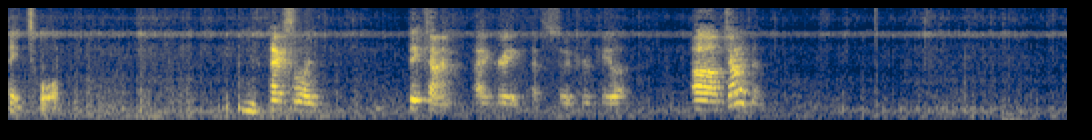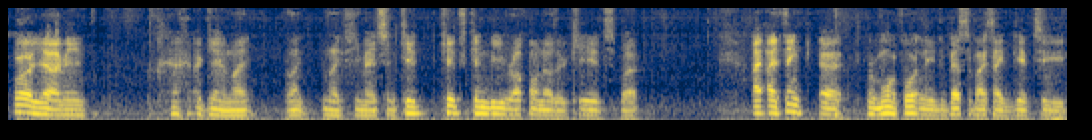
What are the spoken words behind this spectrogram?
big tool. Excellent. Big time. I agree. That's so true, Kayla. Um, Jonathan. Well, yeah, I mean, again, like like like she mentioned, kid kids can be rough on other kids, but I, I think, uh, for more importantly, the best advice I give to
